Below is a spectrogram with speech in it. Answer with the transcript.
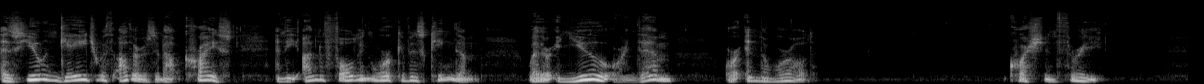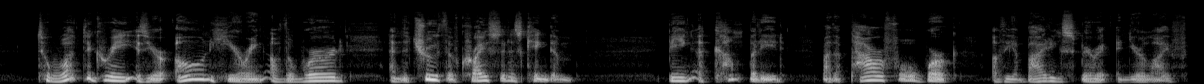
as you engage with others about Christ and the unfolding work of His kingdom, whether in you or in them or in the world? Question three To what degree is your own hearing of the Word and the truth of Christ and His kingdom being accompanied by the powerful work of the abiding Spirit in your life?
